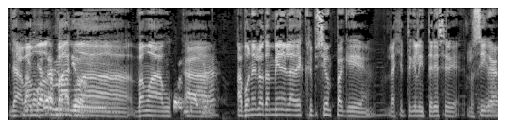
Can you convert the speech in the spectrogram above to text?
Ya, vamos, ya, vamos, Mario, a, vamos a, bu- a, ponerlo también en la descripción para que la gente que le interese lo siga.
